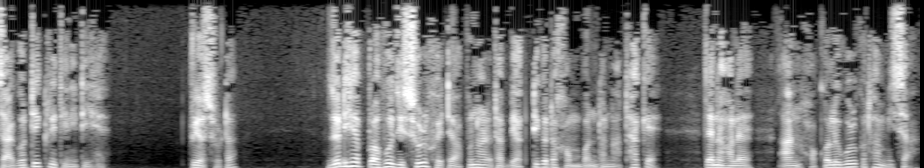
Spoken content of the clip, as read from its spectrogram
জাগতিক ৰীতি নীতিহে প্ৰিয় শ্ৰোতা যদিহে প্ৰভু যীশুৰ সৈতে আপোনাৰ এটা ব্যক্তিগত সম্বন্ধ নাথাকে তেনেহলে আন সকলোবোৰ কথা মিছা।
